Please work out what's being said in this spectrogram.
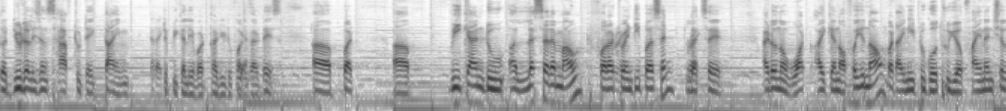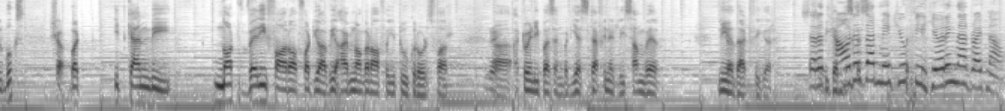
Uh, the due diligence have to take time, typically about 30 to 45 days. Uh, but uh, we can do a lesser amount for a 20%. Let's say, I don't know what I can offer you now, but I need to go through your financial books. Sure. But it can be not very far off what you are. I'm not going to offer you two crores for uh, a 20%, but yes, definitely somewhere near that figure. Sharath, We can how does that make you feel hearing that right now?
